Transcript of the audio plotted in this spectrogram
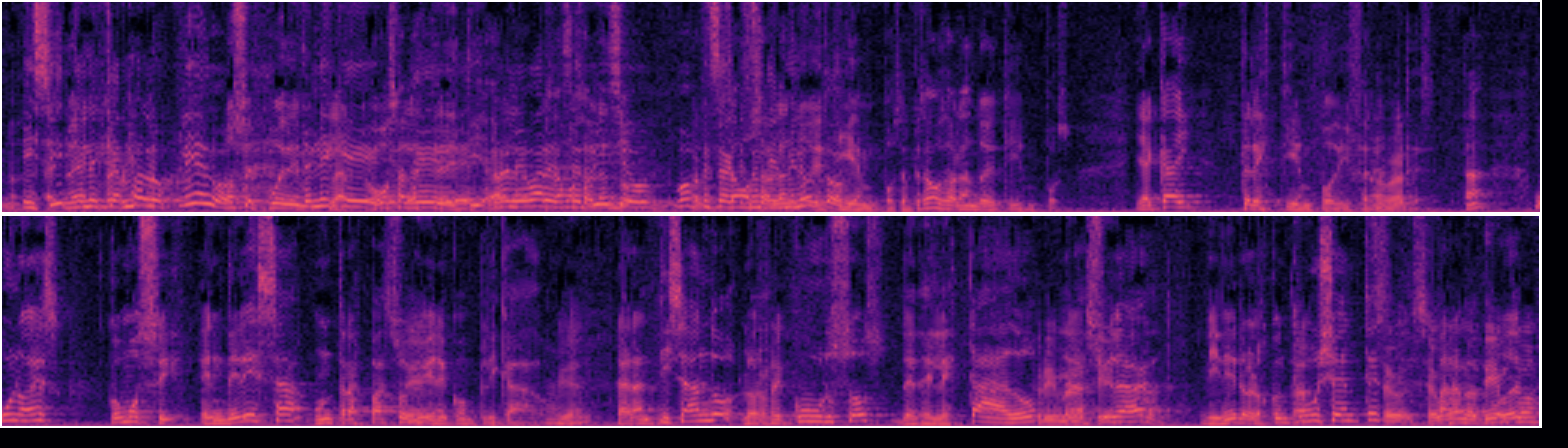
no, Y sí, no es- tenés que armar los pliegos. No se puede Tenés mezclar. que. Vos hablaste de eh, tiempo. relevar el servicio. Vos pensás que estamos son hablando minutos. de tiempos. Empezamos hablando de tiempos. Y acá hay tres tiempos diferentes. Uno es cómo se endereza un traspaso que viene complicado. Bien. Garantizando los recursos desde el Estado, Primer de la tiempo. ciudad, dinero de los contribuyentes. Se- segundo tiempo.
